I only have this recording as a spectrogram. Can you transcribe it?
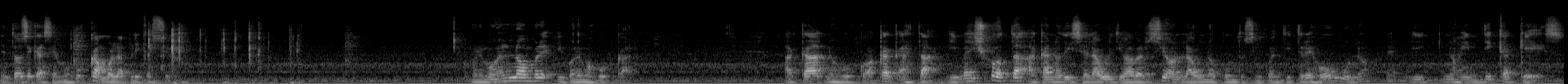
Entonces, ¿qué hacemos? Buscamos la aplicación. Ponemos el nombre y ponemos buscar. Acá nos busco, acá, está ImageJ, acá nos dice la última versión, la 1.53 o 1, eh, y nos indica qué es.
